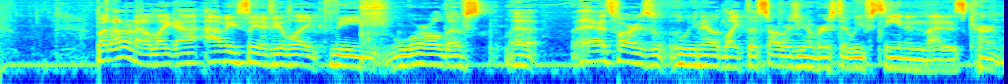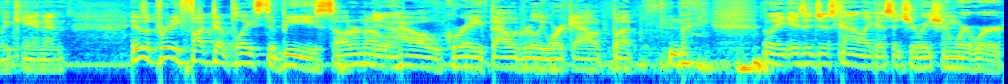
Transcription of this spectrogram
But I don't know. Like, uh, obviously, I feel like the world of, uh, as far as we know, like the Star Wars universe that we've seen and that is currently canon, is a pretty fucked up place to be. So I don't know Yeah. how great that would really work out. But like, is it just kind of like a situation where we're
